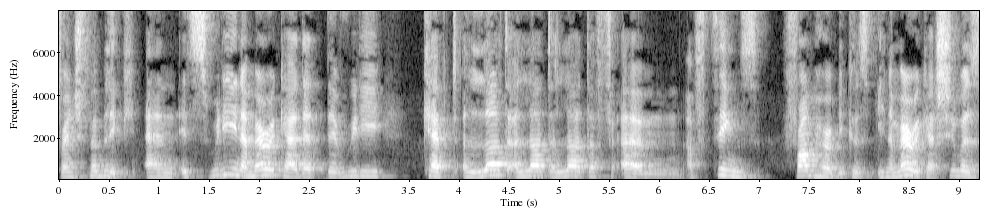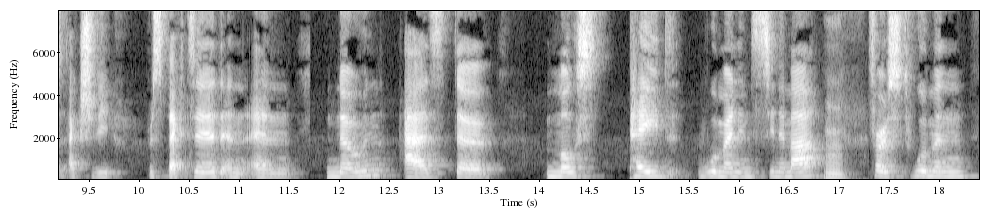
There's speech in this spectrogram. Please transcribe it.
French public. And it's really in America that they really kept a lot, a lot, a lot of um, of things from her because in America she was actually respected and and known as the most paid woman in cinema, mm. first woman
